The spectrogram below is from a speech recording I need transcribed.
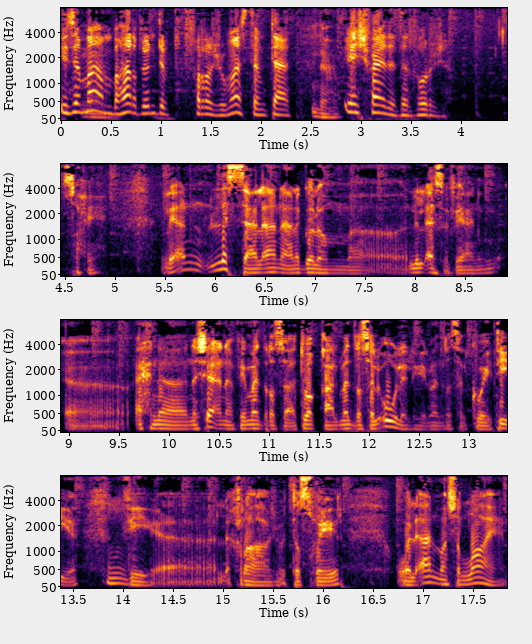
إذا ما نعم. انبهرت وأنت بتتفرج وما استمتعت نعم. إيش فائدة الفرجة؟ صحيح. لأن لسه الآن على قولهم آه، للأسف يعني آه، إحنا نشأنا في مدرسة أتوقع المدرسة الأولى اللي هي المدرسة الكويتية مم. في آه، الإخراج والتصوير. والآن ما شاء الله يعني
